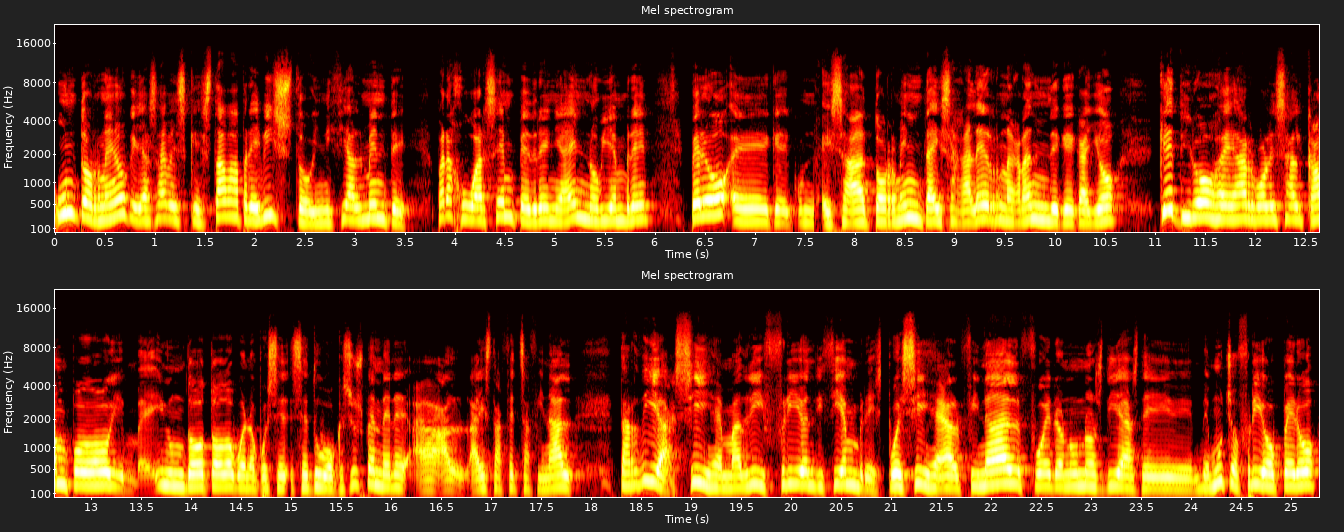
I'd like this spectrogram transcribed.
Un torneo que ya sabes que estaba previsto inicialmente para jugarse en Pedreña en noviembre, pero eh, que con esa tormenta, esa galerna grande que cayó, que tiró eh, árboles al campo, inundó todo, bueno, pues se, tuvo que suspender eh, a, esta fecha final. Tardía, sí, en Madrid, frío en diciembre. Pues sí, eh, al final fueron unos días de, mucho frío, pero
